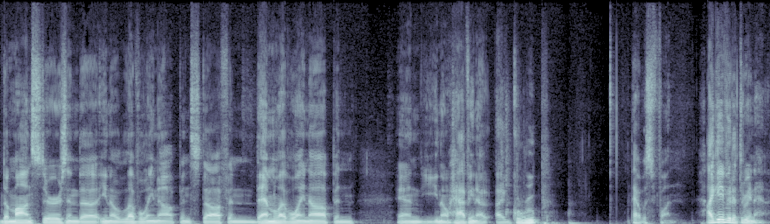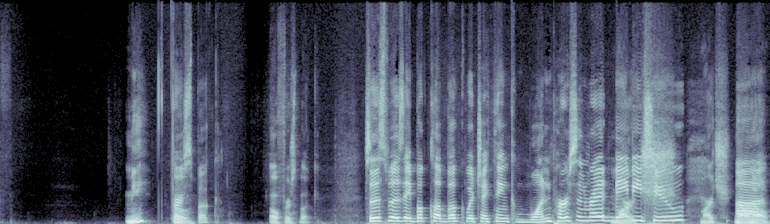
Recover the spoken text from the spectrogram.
the monsters and the you know leveling up and stuff, and them leveling up and and you know having a, a group. That was fun. I gave it a three and a half. Me? First Oh. book. Oh, first book. So this was a book club book, which I think one person read, maybe March. two. March? No, Uh, no.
